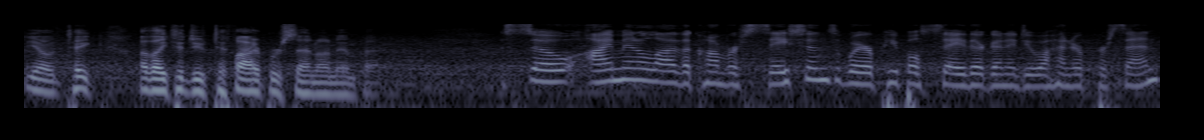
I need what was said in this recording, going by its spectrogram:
you know, take, I'd like to do 5% on impact? So I'm in a lot of the conversations where people say they're going to do 100%.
